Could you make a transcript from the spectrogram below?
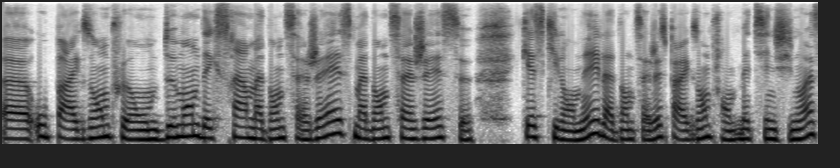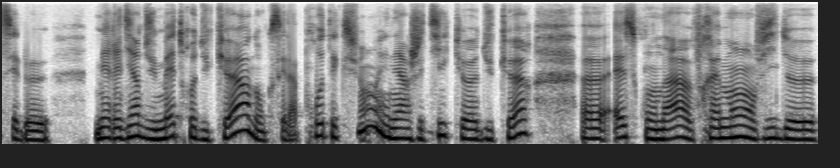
Euh, Ou par exemple, on me demande d'extraire ma dent de sagesse. Ma dent de sagesse, euh, qu'est-ce qu'il en est? La dent de sagesse, par exemple, en médecine chinoise, c'est le méridien du maître du cœur, donc c'est la protection énergétique du cœur. Est-ce qu'on a vraiment envie de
